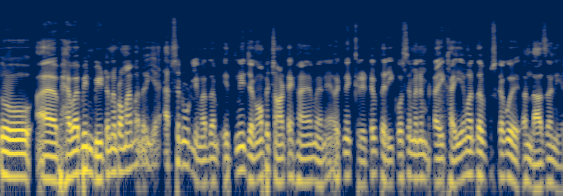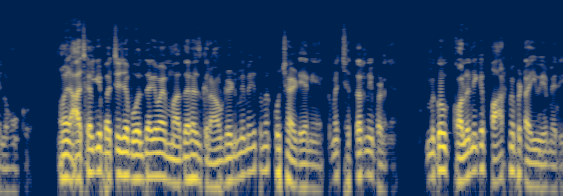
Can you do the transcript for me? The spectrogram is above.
तो have I been beaten from my mother या एब्सोल्युटली मतलब इतनी जगहों पे चांटे खाए हैं मैंने इतने क्रिएटिव तरीकों से मैंने मिठाई खाई है मतलब उसका कोई अंदाज़ा नहीं है लोगों को और आजकल के बच्चे जब बोलते हैं कि my mother has grounded me मैं तुम्हें कुछ आइडिया नहीं है तुम्हें छितर नहीं पड़ गए मेरे को कॉलोनी के पार्क में पिटाई हुई है मेरी।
